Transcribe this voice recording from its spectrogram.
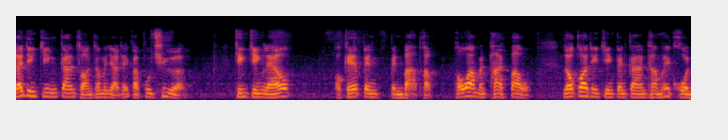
และจริง ๆ การสอนธรรมบัญญัติให้กับผู้เชื่อ จริง ๆ แล้วโอเคเป็นเป็นบาปครับ เพราะว่ามันพลาดเป้า แล้วก็จริง ๆ เป็นการทำให้คน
